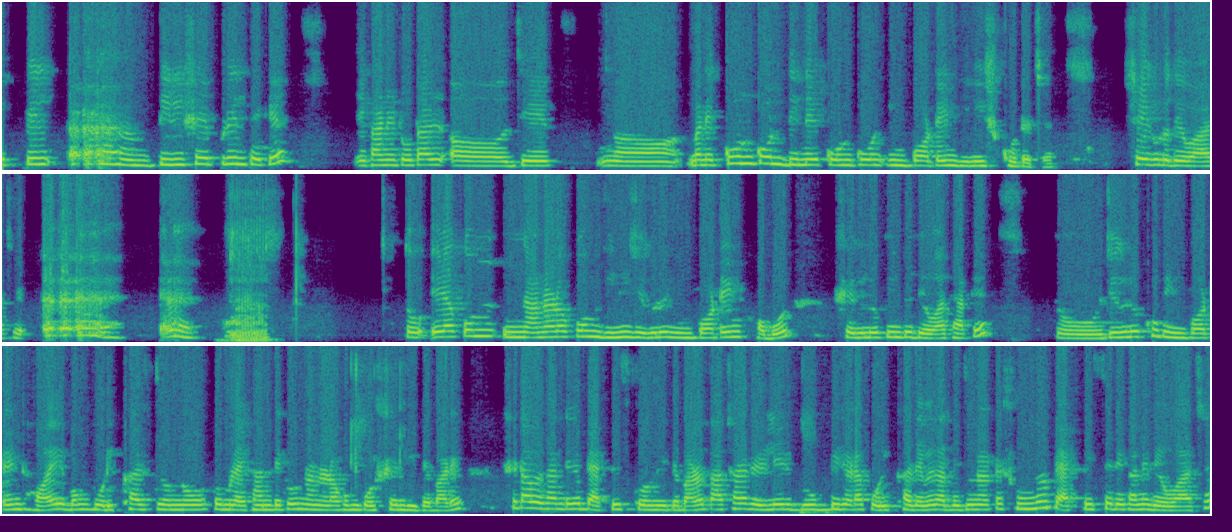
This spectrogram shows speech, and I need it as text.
এপ্রিল তিরিশে এপ্রিল থেকে এখানে টোটাল যে মানে কোন কোন দিনে কোন কোন ইম্পর্টেন্ট জিনিস ঘটেছে, সেগুলো দেওয়া আছে। তো এরকম নানা রকম জিনিস যেগুলো ইম্পর্টেন্ট খবর, সেগুলো কিন্তু দেওয়া থাকে। তো যেগুলো খুব ইম্পর্টেন্ট হয় এবং পরীক্ষার জন্য তোমরা এখান থেকেও নানা রকম কোশ্চেন দিতে পারে, সেটাও এখান থেকে প্র্যাকটিস করে নিতে পারো। তাছাড়া রেলের গ্রুপ ডি যারা পরীক্ষা দেবে, তাদের জন্য একটা সুন্দর প্র্যাকটিস সেট এখানে দেওয়া আছে।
